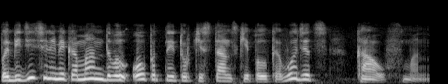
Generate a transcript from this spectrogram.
Победителями командовал опытный туркестанский полководец Кауфман.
